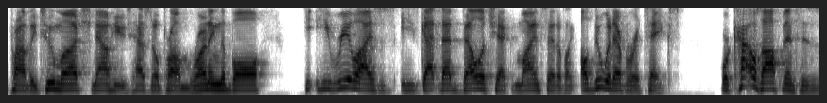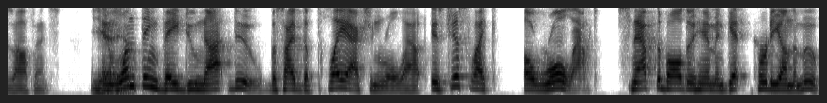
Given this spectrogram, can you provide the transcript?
probably too much. Now he has no problem running the ball. He, he realizes he's got that Belichick mindset of like, I'll do whatever it takes. Where Kyle's offense is his offense. Yeah, and one thing they do not do, beside the play action rollout, is just like a rollout. Snap the ball to him and get Purdy on the move.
